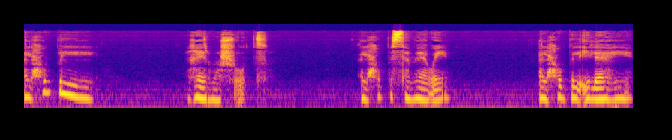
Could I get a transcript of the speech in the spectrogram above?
الحب الغير مشروط. الحب السماوي. الحب الإلهي.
